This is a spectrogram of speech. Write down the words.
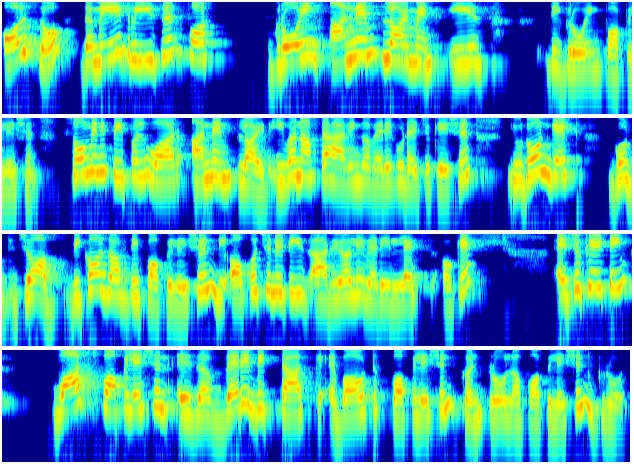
also the main reason for growing unemployment is the growing population. So many people who are unemployed, even after having a very good education, you don't get good jobs because of the population. The opportunities are really very less, okay? Educating vast population is a very big task about population control or population growth.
